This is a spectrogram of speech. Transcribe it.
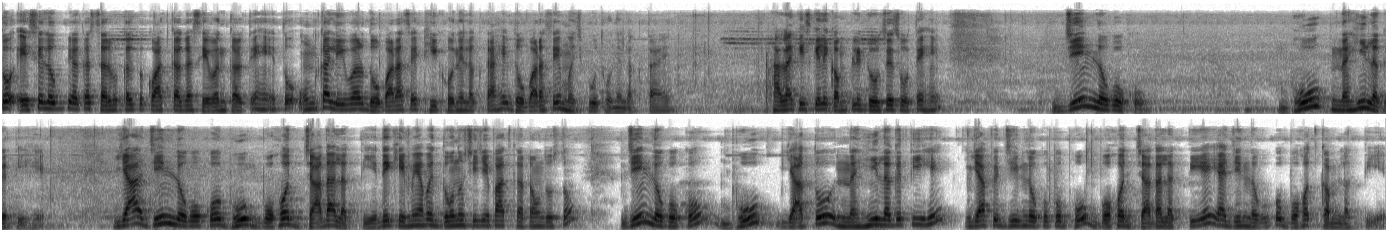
तो ऐसे लोग भी अगर सर्वकल्प क्वाद का अगर सेवन करते हैं तो उनका लीवर दोबारा से ठीक होने लगता है, दोबारा से मज़बूत होने लगता है। हालाँकि इसके लिए कंप्लीट डोजेस होते हैं। जिन लोगों को भूख नहीं लगती है, या जिन लोगों को भूख बहुत ज़्यादा लगती है। देखिए, मैं यहाँ पर दोनों चीज़ें बात कर रहा हूँ दोस्तों। जिन लोगों को भूख या तो नहीं लगती है, या फिर जिन लोगों को भूख बहुत ज़्यादा लगती है, या जिन लोगों को बहुत कम लगती है,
